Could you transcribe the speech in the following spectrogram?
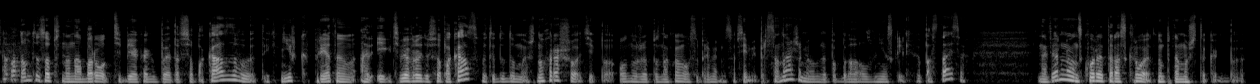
А потом ты, собственно, наоборот, тебе как бы это все показывают, и книжка при этом... а, и тебе вроде все показывают, и ты думаешь, ну хорошо, типа, он уже познакомился примерно со всеми персонажами, он уже побывал в нескольких ипостасях. Наверное, он скоро это раскроет, ну потому что как бы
